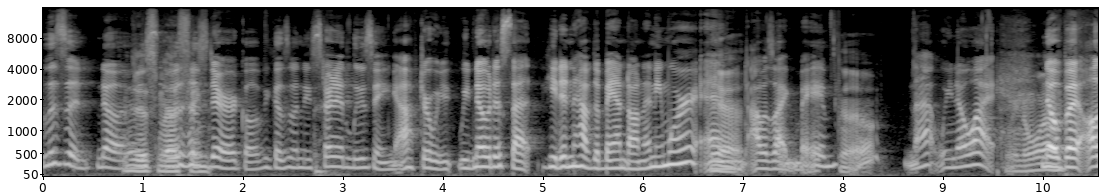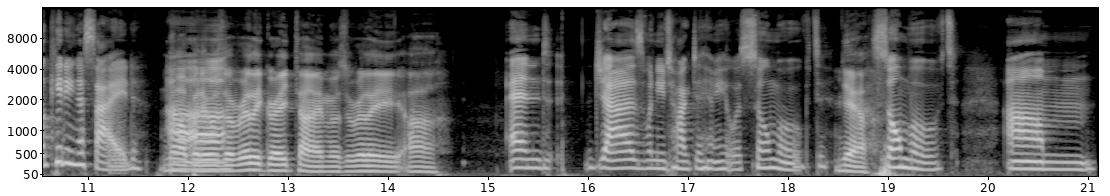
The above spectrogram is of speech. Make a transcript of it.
Listen, no, it, was, just it was hysterical because when he started losing, after we we noticed that he didn't have the band on anymore, and I was like, babe, No, that we know why. you know what? No, but all kidding aside, no, but it was uh, a really great time. It was a really, uh, and Jazz, when you talked to him, he was so moved, yeah, so moved. Um,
